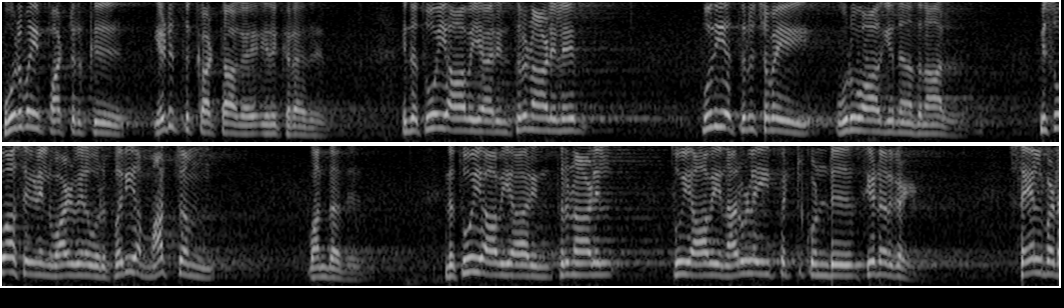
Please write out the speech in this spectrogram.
ஒருமைப்பாட்டிற்கு எடுத்துக்காட்டாக இருக்கிறது. இந்த தூய ஆவியாரின் திருநாளிலே புதிய திருச்சபை உருவாகினதனால் விசுவாசிகளின் வாழ்வில் ஒரு பெரிய மாற்றம் வந்தது. இந்த தூய ஆவியாரின் திருநாளில் தூய ஆவியின் அருளை பெற்றுக்கொண்டு சீடர்கள் செயல்பட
